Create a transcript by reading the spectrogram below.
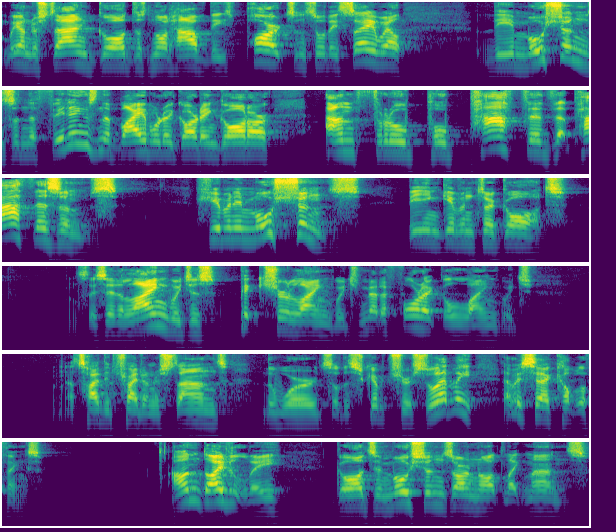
We understand God does not have these parts, and so they say, well, the emotions and the feelings in the Bible regarding God are anthropopathisms, human emotions being given to God. And so they say the language is picture language, metaphorical language. That's how they try to understand the words of the scripture. So let me, let me say a couple of things. Undoubtedly, God's emotions are not like man's.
